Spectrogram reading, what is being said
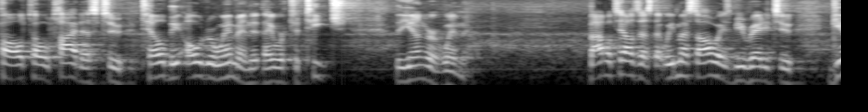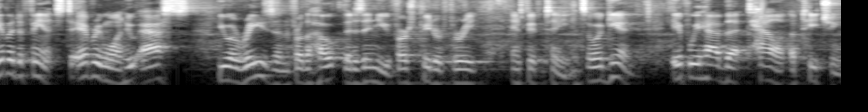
Paul told Titus to tell the older women that they were to teach the younger women. Bible tells us that we must always be ready to give a defense to everyone who asks you a reason for the hope that is in you. 1 Peter 3 and 15. And so, again, if we have that talent of teaching,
